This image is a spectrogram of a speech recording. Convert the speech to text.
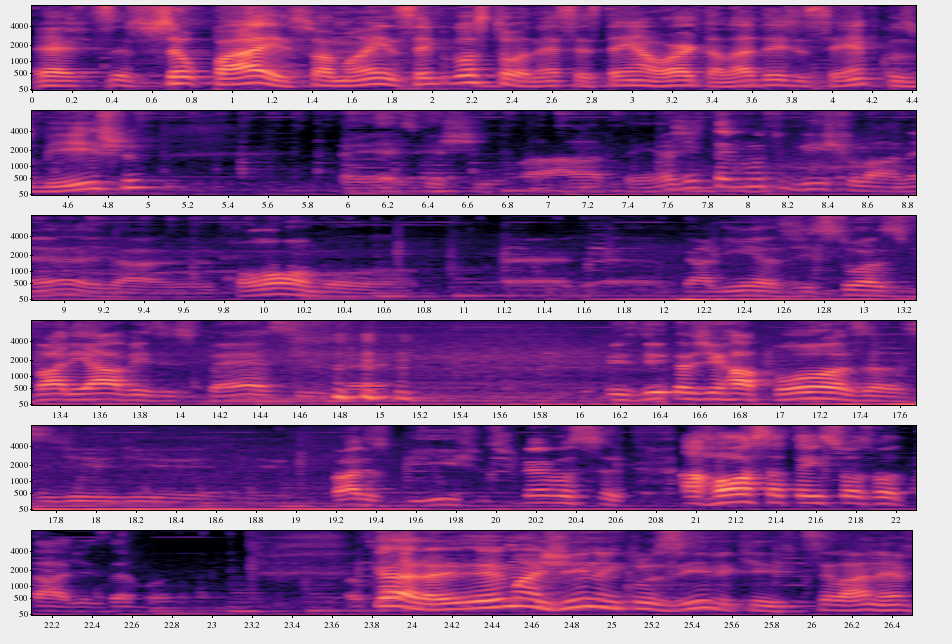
É, seu pai, sua mãe sempre gostou, né? Vocês têm a horta lá desde sempre com os bichos. É, os bichinhos lá. Tem. A gente teve muito bicho lá, né? Já, pombo, é, é galinhas de suas variáveis espécies, né? Visitas de raposas, de, de vários bichos. Tivemos. A roça tem suas vantagens, né, mano? Cara, eu imagino, inclusive, que, sei lá, né?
